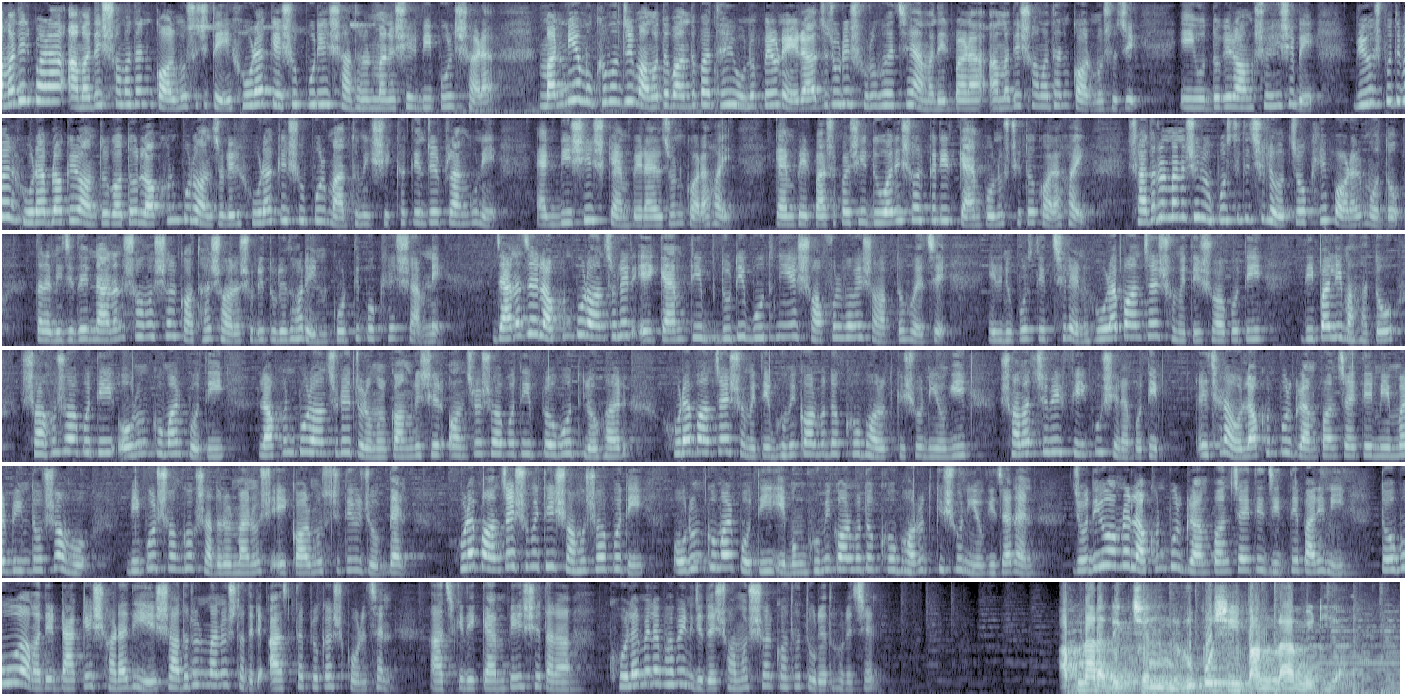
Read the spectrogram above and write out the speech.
আমাদের পাড়া, আমাদের সমাধান কর্মসূচিতে হুড়া কেশবপুরে সাধারণ মানুষের বিপুল সাড়া। মাননীয় মুখ্যমন্ত্রী মমতা বন্দ্যোপাধ্যায়ের অনুপ্রেরণে রাজ্য জুড়ে শুরু হয়েছে আমাদের পাড়া, আমাদের সমাধান কর্মসূচি। এই উদ্যোগের অংশ হিসেবে বৃহস্পতিবার হুড়া ব্লকের অন্তর্গত লক্ষণপুর অঞ্চলের হুড়া কেশবপুর মাধ্যমিক শিক্ষা কেন্দ্রের প্রাঙ্গণে এক বিশেষ ক্যাম্পের আয়োজন করা হয়। ক্যাম্পের পাশাপাশি দুয়ারি সরকারের ক্যাম্প অনুষ্ঠিত করা হয়। সাধারণ মানুষের উপস্থিতি ছিল চোখে পড়ার মতো। তারা নিজেদের নানান সমস্যার কথা সরাসরি তুলে ধরেন কর্তৃপক্ষের সামনে। জানা যায়, লক্ষণপুর অঞ্চলের এই ক্যাম্পটি দুটি বুথ নিয়ে সফলভাবে সমাপ্ত হয়েছে। এদিন উপস্থিত ছিলেন হুড়া পঞ্চায়েত সমিতির সভাপতি দীপালি মাহাতো, সহসভাপতি অরুণ কুমার পতি, লক্ষণপুর অঞ্চলের তৃণমূল কংগ্রেসের অঞ্চল সভাপতি প্রবোধ লোহার, হুড়া পঞ্চায়েত সমিতির ভূমি কর্মদক্ষ ভরত কিশোর নিয়োগী, সমাজসেবী ফিকু সেনাপতি। এছাড়াও লক্ষণপুর গ্রাম পঞ্চায়েতের মেম্বারবৃন্দ সহ বিপুল সংখ্যক সাধারণ মানুষ এই কর্মসূচিতে যোগ দেন। হুড়া পঞ্চায়েত সমিতির সহসভাপতি অরুণ কুমার পতি এবং ভূমি কর্মদক্ষ ভরত কিশোর নিয়োগী জানান, যদিও আমরা লক্ষণপুর গ্রাম পঞ্চায়েতে জিততে পারিনি, তবুও আমাদের ডাকে সাড়া দিয়ে সাধারণ মানুষ তাদের আস্থা প্রকাশ করেছেন। আজকের এই ক্যাম্পে এসে তারা খোলামেলাভাবে নিজেদের সমস্যার কথা তুলে ধরেছেন। আপনারা দেখছেন রূপসী Bangla media.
